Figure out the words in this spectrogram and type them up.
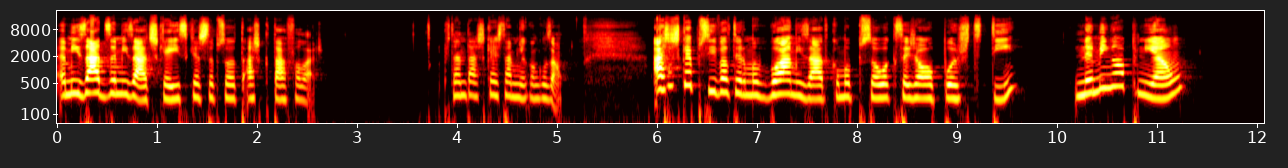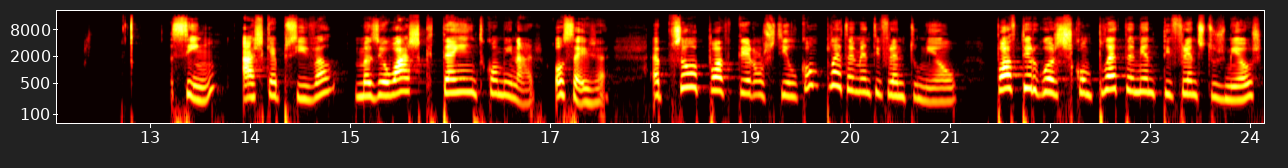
amizades, amizades, que é isso que esta pessoa acho que está a falar. Portanto, acho que esta é a minha conclusão. Achas que é possível ter uma boa amizade com uma pessoa que seja ao oposto de ti? Na minha opinião, sim, acho que é possível, mas eu acho que têm de combinar. Ou seja, a pessoa pode ter um estilo completamente diferente do meu, pode ter gostos completamente diferentes dos meus,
